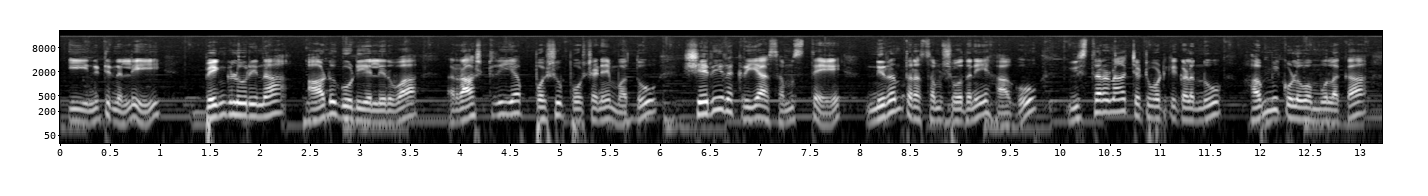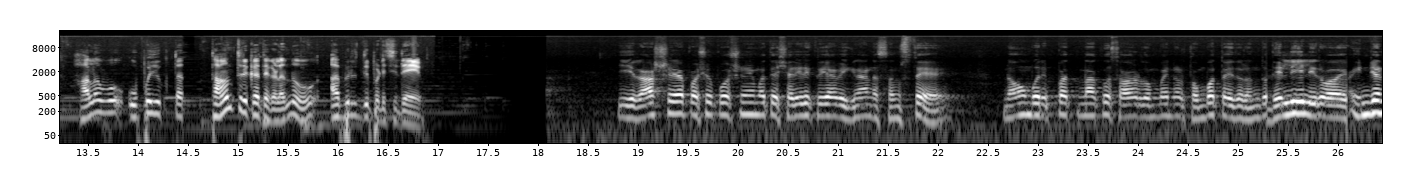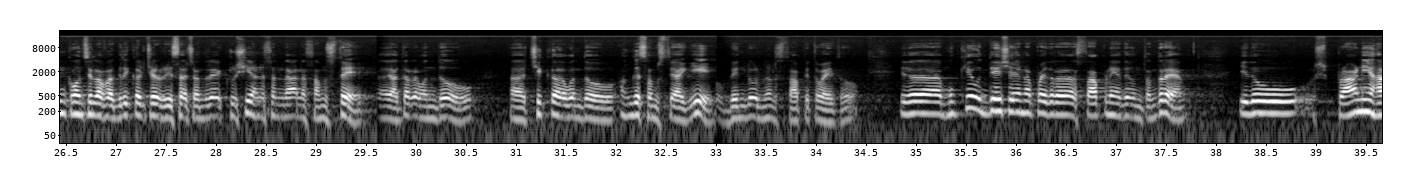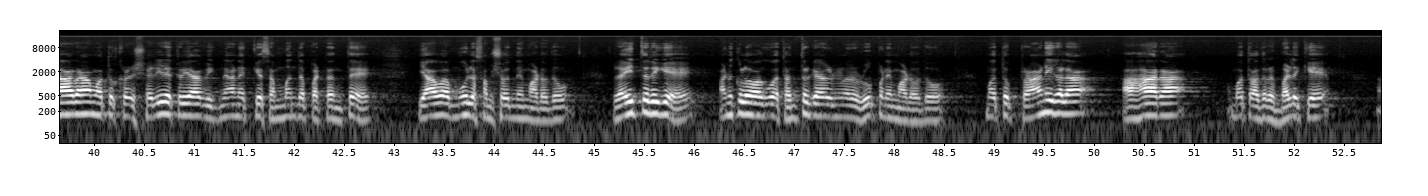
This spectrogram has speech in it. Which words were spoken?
ಈ ನಿಟ್ಟಿನಲ್ಲಿ ಬೆಂಗಳೂರಿನ ಆಡುಗೋಡಿಯಲ್ಲಿರುವ ರಾಷ್ಟ್ರೀಯ ಪಶು ಪೋಷಣೆ ಮತ್ತು ಶರೀರ ಕ್ರಿಯಾ ಸಂಸ್ಥೆ ನಿರಂತರ ಸಂಶೋಧನೆ ಹಾಗೂ ವಿಸ್ತರಣಾ ಚಟುವಟಿಕೆಗಳನ್ನು ಹಮ್ಮಿಕೊಳ್ಳುವ ಮೂಲಕ ಹಲವು ಉಪಯುಕ್ತ ತಾಂತ್ರಿಕತೆಗಳನ್ನು ಅಭಿವೃದ್ಧಿಪಡಿಸಿದೆ. ಈ ರಾಷ್ಟ್ರೀಯ ಪಶು ಪೋಷಣೆ ಮತ್ತು ಶರೀರ ಕ್ರಿಯಾ ವಿಜ್ಞಾನ ಸಂಸ್ಥೆ ನವೆಂಬರ್ ಇಪ್ಪತ್ನಾಲ್ಕು ಸಾವಿರದ ಒಂಬೈನೂರ ತೊಂಬತ್ತೈದರಂದು ಡೆಲ್ಲಿಯಲ್ಲಿರುವ Indian council of agriculture research ಅಂದರೆ ಕೃಷಿ ಅನುಸಂಧಾನ ಸಂಸ್ಥೆ, ಅದರ ಒಂದು ಚಿಕ್ಕ ಒಂದು ಅಂಗಸಂಸ್ಥೆಯಾಗಿ ಬೆಂಗಳೂರಿನಲ್ಲಿ ಸ್ಥಾಪಿತವಾಯಿತು. ಇದರ ಮುಖ್ಯ ಉದ್ದೇಶ ಏನಪ್ಪ, ಇದರ ಸ್ಥಾಪನೆ ಅದು ಅಂತಂದರೆ ಇದು ಪ್ರಾಣಿಹಾರ ಮತ್ತು ಶರೀರ ಕ್ರಿಯಾ ವಿಜ್ಞಾನಕ್ಕೆ ಸಂಬಂಧಪಟ್ಟಂತೆ ಯಾವ ಮೂಲ ಸಂಶೋಧನೆ ಮಾಡೋದು, ರೈತರಿಗೆ ಅನುಕೂಲವಾಗುವ ತಂತ್ರಜ್ಞಾನ ರೂಪಣೆ ಮಾಡೋದು ಮತ್ತು ಪ್ರಾಣಿಗಳ ಆಹಾರ ಮತ್ತು ಅದರ ಬಳಕೆ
